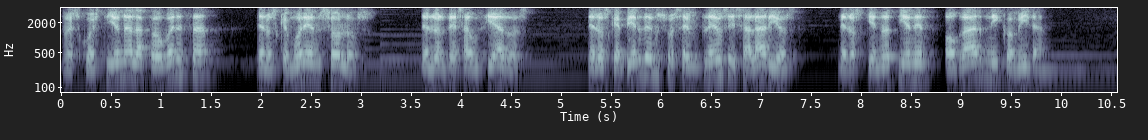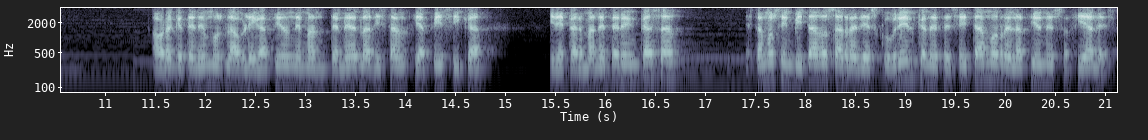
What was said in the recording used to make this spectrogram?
Nos cuestiona la pobreza de los que mueren solos, de los desahuciados, de los que pierden sus empleos y salarios, de los que no tienen hogar ni comida. Ahora que tenemos la obligación de mantener la distancia física y de permanecer en casa, estamos invitados a redescubrir que necesitamos relaciones sociales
